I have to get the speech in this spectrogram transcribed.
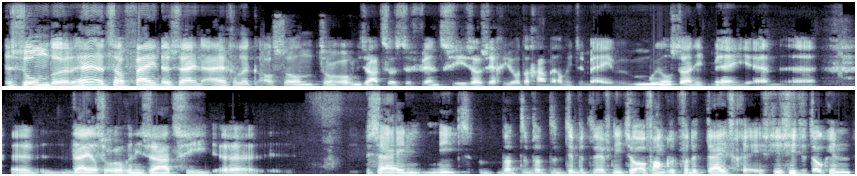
zonder, hè, het zou fijner zijn eigenlijk als zo'n zo'n organisatie als Defensie zou zeggen, joh, daar gaan we helemaal niet mee, we bemoeien ons daar niet mee. En uh, uh, wij als organisatie uh, zijn niet, wat, wat dit betreft, niet zo afhankelijk van de tijdgeest. Je ziet het ook in,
